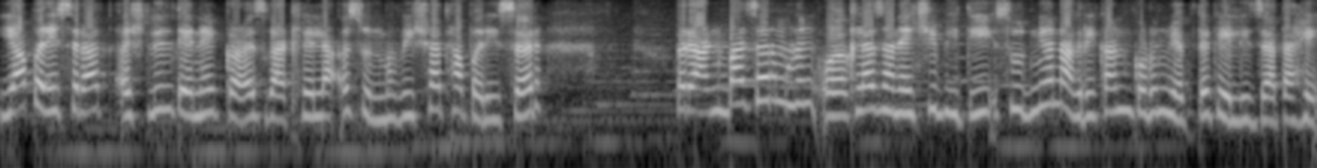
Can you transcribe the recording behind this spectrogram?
या परिसरात अश्लीलतेने कळस गाठलेला असून भविष्यात हा परिसर रानबाजार म्हणून ओळखला जाण्याची भीती सुज्ञ नागरिकांकडून व्यक्त केली जात आहे.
